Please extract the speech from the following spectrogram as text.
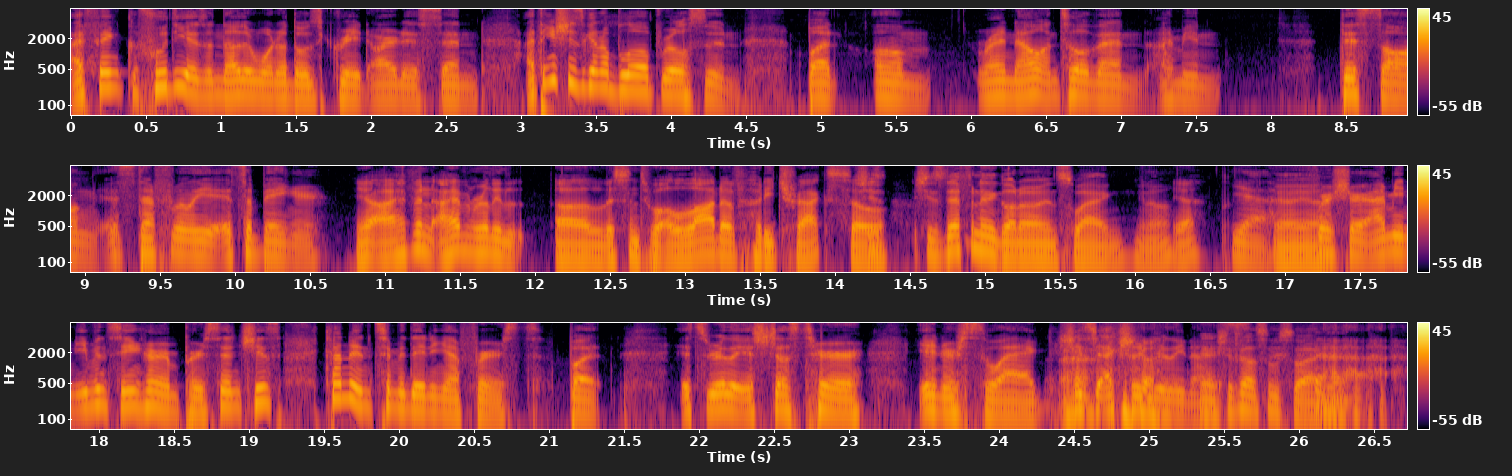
I think Hoody is another one of those great artists, and I think she's gonna blow up real soon. But um, right now, until then, I mean, this song is definitely it's a banger. yeah, I haven't I haven't really uh, listened to a lot of Hoody tracks, so she's, she's definitely got her own swag. You know. yeah. Yeah, Yeah, yeah. for sure. I mean, even seeing her in person, she's kind of intimidating at first, but it's really it's just her inner swag. She's actually really nice. Yeah, she's got some swag. yeah.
